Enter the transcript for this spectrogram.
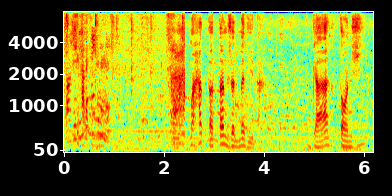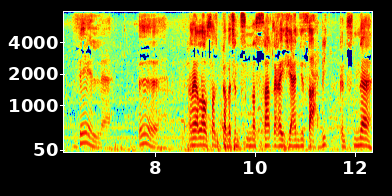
طنجة محطة طنجة المدينة. gare Tanger ville. آه أنا يلا وصلت دابا تنتسنى الساعة اللي غيجي عندي صاحبي. كنتسناه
